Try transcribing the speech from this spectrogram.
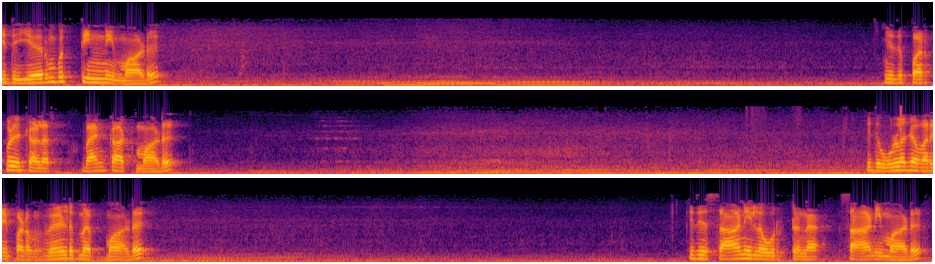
இது எறும்பு தின்னி மாடு. இது பர்பிள் கலர் பேங்காக் மாடு. இது உலக வரைபடம் வேர்ல்டு மேப் மாடு. இது சாணியில் உருட்டுன சாணி மாடு.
